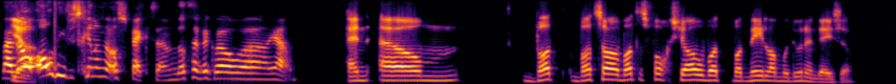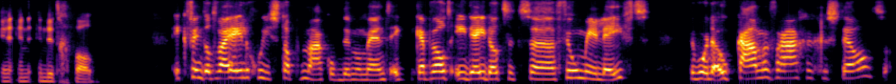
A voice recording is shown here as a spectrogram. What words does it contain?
maar wel al die verschillende aspecten. Dat heb ik wel, uh, ja. En um, wat, wat, zou, wat is volgens jou wat, wat Nederland moet doen in deze, in, in, in dit geval? Ik vind dat wij hele goede stappen maken op dit moment. Ik, ik heb wel het idee dat het uh, veel meer leeft. Er worden ook kamervragen gesteld.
